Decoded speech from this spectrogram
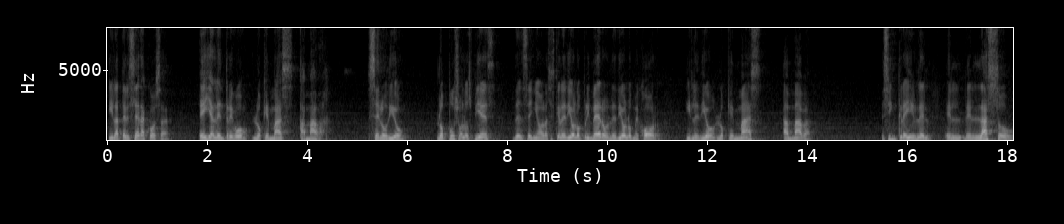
Y la tercera cosa, ella le entregó lo que más amaba, se lo dio, lo puso a los pies del Señor. Así es que le dio lo primero, le dio lo mejor y le dio lo que más amaba. Es increíble el, el, lazo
